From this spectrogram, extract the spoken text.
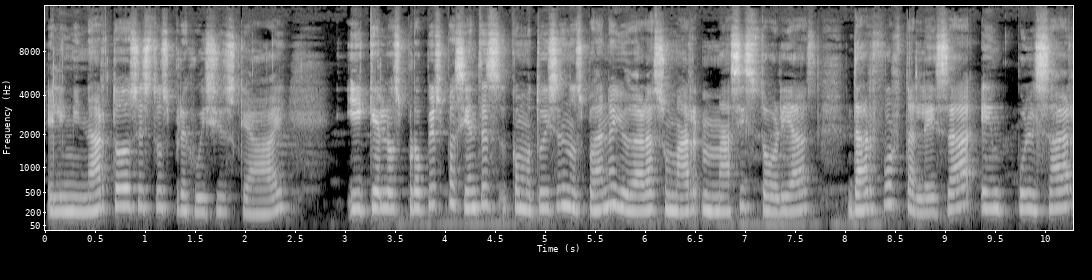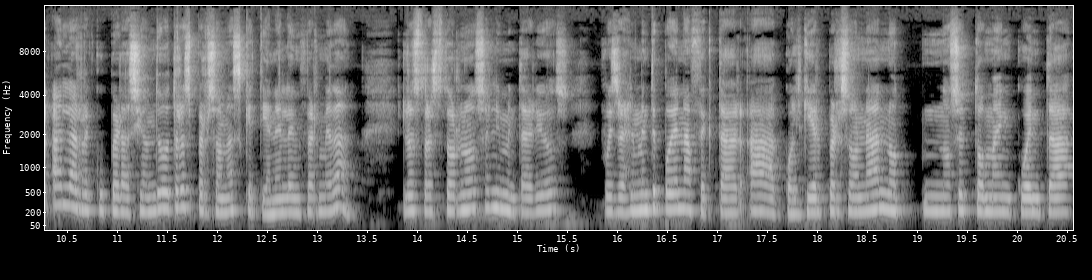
eliminar todos estos prejuicios que hay y que los propios pacientes, como tú dices, nos puedan ayudar a sumar más historias, dar fortaleza e impulsar a la recuperación de otras personas que tienen la enfermedad. Los trastornos alimentarios pues realmente pueden afectar a cualquier persona, no, no se toma en cuenta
